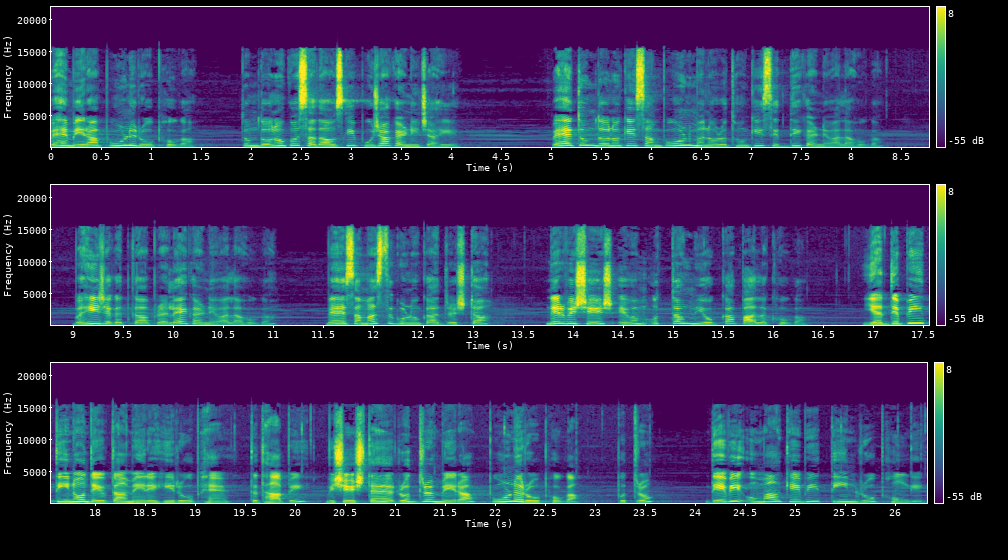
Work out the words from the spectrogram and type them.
वह मेरा पूर्ण रूप होगा। तुम दोनों को सदा उसकी पूजा करनी चाहिए। वह तुम दोनों के संपूर्ण मनोरथों की सिद्धि करने वाला होगा। वही जगत का प्रलय करने वाला होगा। वह समस्त गुणों का दृष्टा, निर्विशेष एवं उत्तम योग का पालक होगा। यद्यपि तीनों देवता मेरे ही रूप हैं, तथापि विशेषतः रुद्र मेरा पूर्ण रूप होगा। पुत्रों, देवी उमा के भी तीन रूप होंगे।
